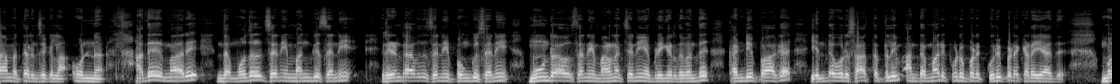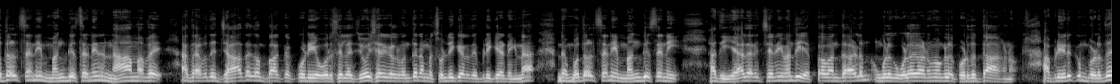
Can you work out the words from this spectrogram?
நாம் தெரிஞ்சுக்கலாம். ஒன்று அதே மாதிரி இந்த முதல் சனி மங்கு சனி இரண்டாவது சனி பொங்கு சனி மூன்றாவது சனி மரண சனி அப்படிங்கிறது வந்து கண்டிப்பாக எந்த ஒரு சாஸ்திரத்திலையும் அந்த மாதிரி குறிப்பிட குறிப்பிட கிடையாது. முதல் சனி மங்கு சனின்னு நாமவே அதாவது ஜாதகம் பார்க்கக்கூடிய ஒரு சில ஜோசியர்கள் வந்து நம்ம சொல்லிக்கிறது எப்படி கேட்டிங்கன்னா இந்த முதல் சனி மங்கு சனி அது ஏழரை சனி வந்து எப்போ வந்தாலும் உங்களுக்கு உலக அனுபவங்களை கொடுத்து தான் ஆகணும். அப்படி இருக்கும் பொழுது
